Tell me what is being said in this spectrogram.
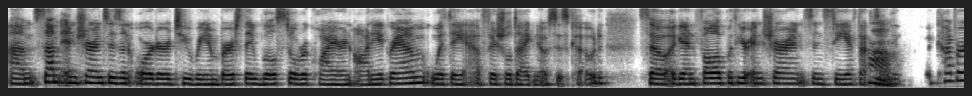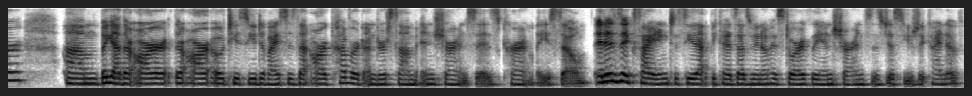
Um, some insurances, in order to reimburse, they will still require an audiogram with a official diagnosis code. So again, follow up with your insurance and see if that's hmm. something that would cover. Um, but yeah, there are there are OTC devices that are covered under some insurances currently. So it is exciting to see that because as we know, historically, insurance is just usually kind of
